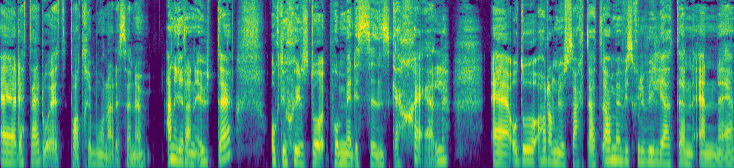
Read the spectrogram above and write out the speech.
Eh, detta är då ett par, tre månader sedan nu. Han är redan ute och det skylls då på medicinska skäl. Eh, och då har de nu sagt att ja, men vi skulle vilja att en, en eh,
